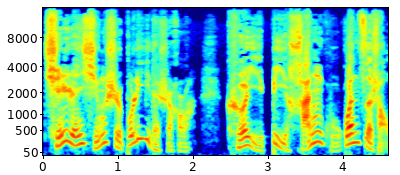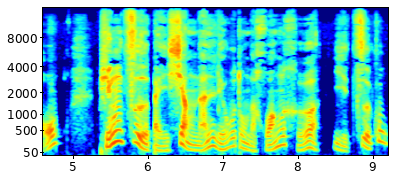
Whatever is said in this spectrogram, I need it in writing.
秦人形势不利的时候啊，可以避函谷关自守，凭自北向南流动的黄河以自固；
